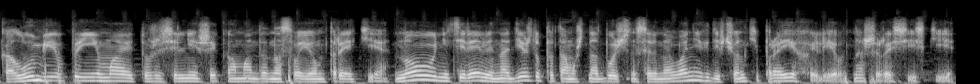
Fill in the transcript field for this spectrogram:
Колумбия принимает тоже сильнейшая команда на своем треке, но не теряли надежду, потому что на отборочных соревнованиях девчонки проехали, вот наши российские,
